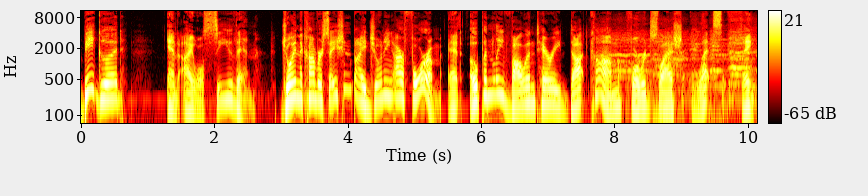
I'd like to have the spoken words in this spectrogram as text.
be good, and I will see you then. Join the conversation by joining our forum at openlyvoluntary.com forward slash let's think.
